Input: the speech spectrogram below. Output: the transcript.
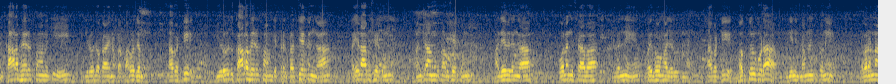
ఈ కాలభైరవ స్వామికి ఈరోజు ఒక ఆయన ఒక పర్వదినం. కాబట్టి ఈరోజు కాలభైరవ స్వామికి ఇక్కడ ప్రత్యేకంగా తైలాభిషేకం పంచామృత అభిషేకం అదేవిధంగా పూలంగి శ్రావ ఇవన్నీ వైభవంగా జరుగుతున్నాయి. కాబట్టి భక్తులు కూడా దీన్ని గమనించుకొని ఎవరన్నా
